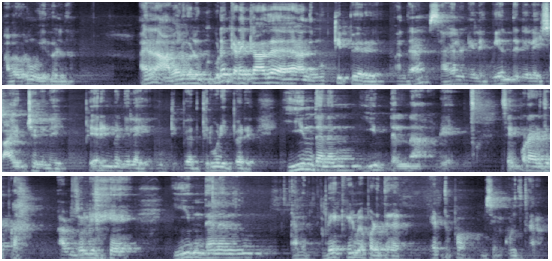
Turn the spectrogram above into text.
அவர்களும் உயிர்கள் தான். அதனால் அவர்களுக்கு கூட கிடைக்காத அந்த முக்தி பேர் அந்த சகல நிலை உயர்ந்த நிலை சாயுட்ச நிலை பேரின்ப நிலை முக்தி பேர் திருவடி பேர் ஈந்தனன் ஈந்தல்னா அப்படியே சரி போட எடுத்துப்படா அப்படி சொல்லி ஈந்தனன் தன்னை அப்படியே கீழ்மைப்படுத்துகிறார் எடுத்துப்போ அப்படின்னு சொல்லி கொடுத்துட்டாரான்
